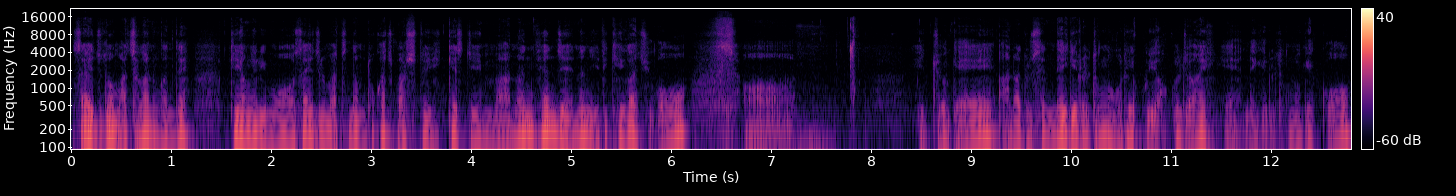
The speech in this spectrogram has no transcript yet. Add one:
사이즈도 맞춰가는 건데 기왕열이 뭐 사이즈를 맞춘다면 똑같이 맞을 수도 있겠지만은 현재는 이렇게 해가지고 어 이쪽에 하나 둘 셋 네 개를 등록을 했고요. 그죠? 예, 네 개를 등록했고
